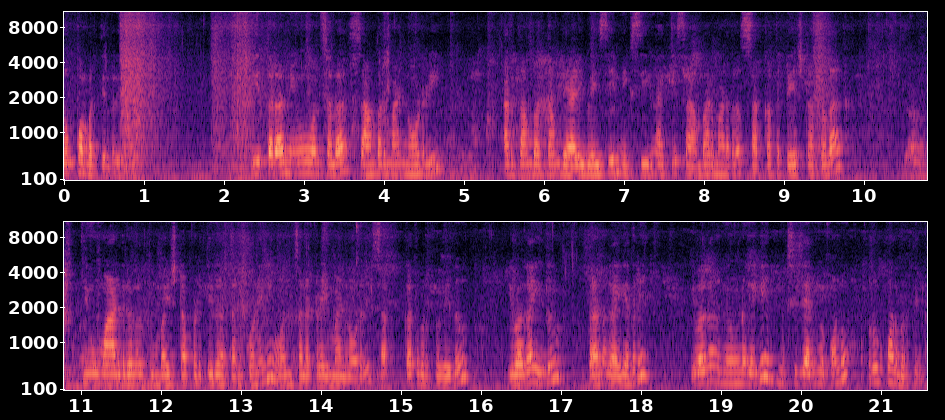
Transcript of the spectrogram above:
ರುಬ್ಕೊಂಬರ್ತೀನಿ ರೀ ಈ ಥರ ನೀವು ಒಂದು ಸಲ ಸಾಂಬಾರು ಮಾಡಿ ನೋಡಿರಿ. ಅರ್ಧಂಬರ್ಧಂ ಬ್ಯಾಳಿ ಬೇಯಿಸಿ ಮಿಕ್ಸಿಗೆ ಹಾಕಿ ಸಾಂಬಾರು ಮಾಡಿದ್ರೆ ಸಖತ್ ಟೇಸ್ಟ್ ಆಗ್ತದ. ನೀವು ಮಾಡಿದ್ರೆ ಅಂದ್ರೆ ತುಂಬ ಇಷ್ಟಪಡ್ತೀರಿ ಅಂತ ಅಂದ್ಕೊಂಡೀನಿ ಒಂದು ಸಲ ಟ್ರೈ ಮಾಡಿ ನೋಡಿರಿ. ಸಖತ್ ಬರ್ತದೆ ಇದು. ಇವಾಗ ಇದು ತಣ್ಣಗಾಗ್ಯದ್ರಿ ಇವಾಗ ನುಣ್ಣಗಾಗಿ ಮಿಕ್ಸಿ ಜಾರಿಗೆ ಹಾಕ್ಕೊಂಡು ರುಬ್ಕೊಂಡು ಬರ್ತೀನಿ.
